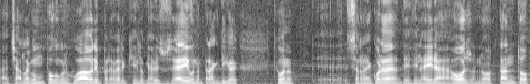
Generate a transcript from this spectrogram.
a charlar un poco con los jugadores para ver qué es lo que había sucedido, una práctica que, bueno, eh, se recuerda desde la era Hoyo, ¿no? Tanto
